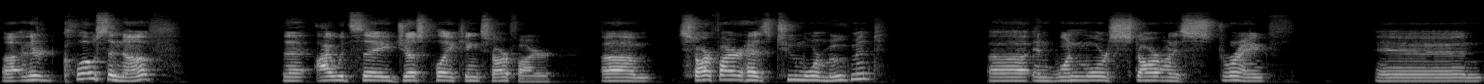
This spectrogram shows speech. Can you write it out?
uh, and they're close enough that I would say just play King Starfire. Um, Starfire has two more movement uh, and one more star on his strength. And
